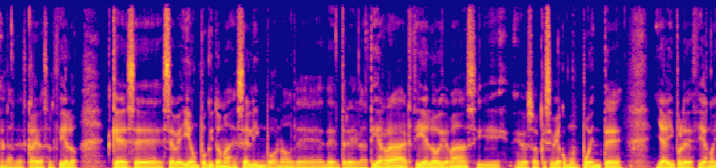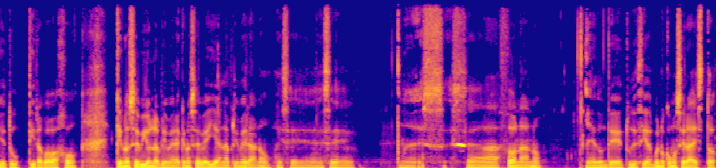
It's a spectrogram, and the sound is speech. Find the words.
en la de Escaleras al Cielo, que se, se veía un poquito más ese limbo, ¿no? De, de entre la tierra, el cielo y demás, y, y de eso, que se veía como un puente, y ahí pues le decían, oye tú, tira para abajo, que no se vio en la primera, que no se veía en la primera, ¿no? Ese, ese, es- esa zona, ¿no? Eh, donde tú decías, bueno, ¿cómo será esto?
